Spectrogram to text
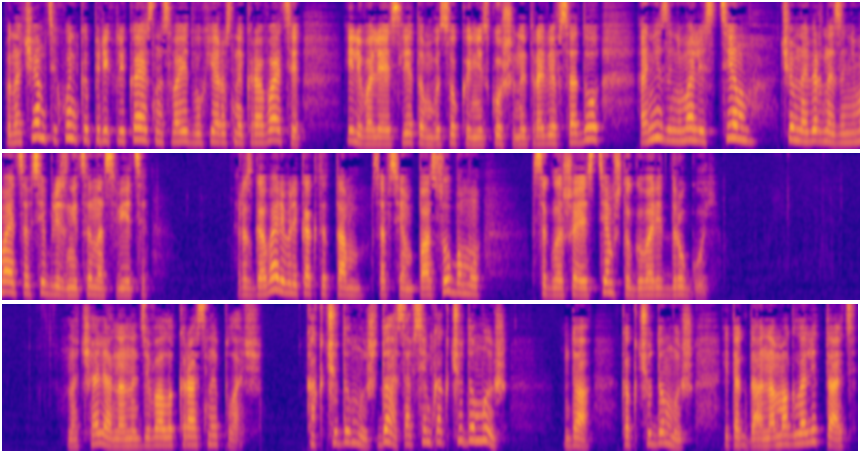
По ночам, тихонько перекликаясь на своей двухъярусной кровати или валяясь летом в высокой нескошенной траве в саду, они занимались тем, чем, наверное, занимаются все близнецы на свете. Разговаривали как-то там совсем по-особому, соглашаясь с тем, что говорит другой. Вначале она надевала красный плащ. Как чудо-мышь, да, совсем как чудо-мышь. Да, как чудо-мышь, и тогда она могла летать.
